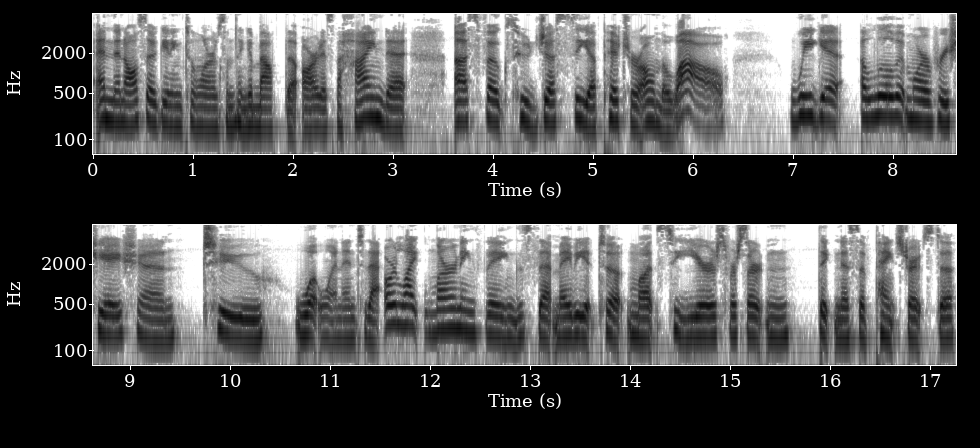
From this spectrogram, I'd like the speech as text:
and then also getting to learn something about the artist behind it. Us folks who just see a picture on the wall, we get a little bit more appreciation to what went into that, or like learning things that maybe it took months to years for certain thickness of paint strokes to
